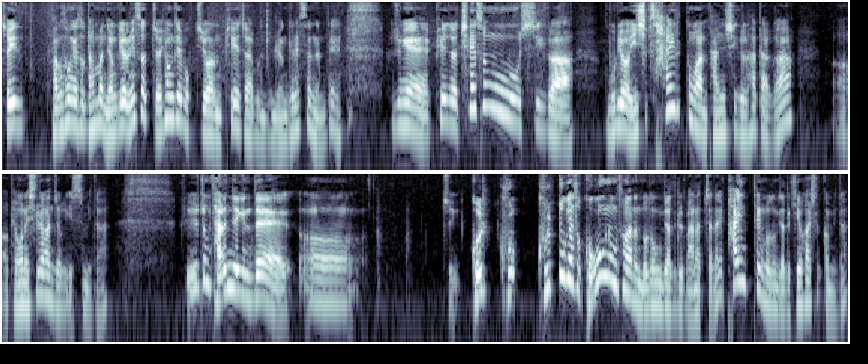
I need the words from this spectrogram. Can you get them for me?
저희 방송에서도 한번 연결을 했었죠. 형제복지원 피해자분들 연결했었는데 그 중에 피해자 최승우 씨가 무려 24일 동안 단식을 하다가 어, 병원에 실려간 적이 있습니다. 그리고 좀 다른 얘기인데 어, 골, 구, 굴뚝에서 고공농성하는 노동자들 많았잖아요. 파인텍 노동자들 기억하실 겁니다.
